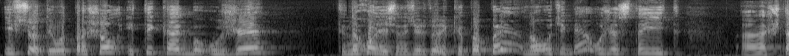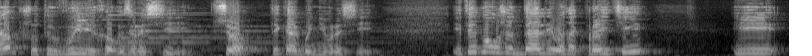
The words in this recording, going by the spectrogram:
и все, ты вот прошел, и ты как бы уже, ты находишься на территории КПП, но у тебя уже стоит э, штамп, что ты выехал из России. Все, ты как бы не в России. И ты должен далее вот так пройти, и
